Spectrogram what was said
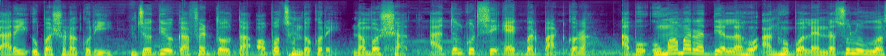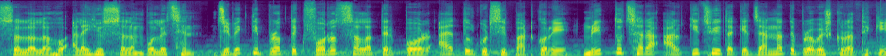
তারই উপাসনা করি, যদিও কাফের দল তা অপছন্দ করে। নম্বর সাত, আয়তুল কুরসি একবার পাঠ করা। আবু উমামা রাদিয়াল্লাহু আনহু বলেন, রাসূলুল্লাহ সাল্লাল্লাহু আলাইহিসাল্লাম বলেছেন, যে ব্যক্তি প্রত্যেক ফরজ সালাতের পর আয়াতুল কুরসি পাঠ করে, মৃত্যু ছাড়া আর কিছুই তাকে জান্নাতে প্রবেশ করা থেকে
